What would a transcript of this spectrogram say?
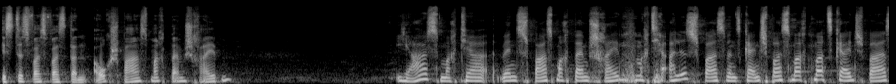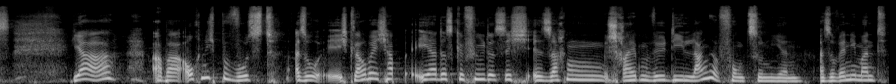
Ist das was, was dann auch Spaß macht beim Schreiben? Ja, es macht ja, wenn es Spaß macht beim Schreiben, macht ja alles Spaß. Wenn es keinen Spaß macht, macht es keinen Spaß. Ja, aber auch nicht bewusst. Also ich glaube, ich habe eher das Gefühl, dass ich äh, Sachen schreiben will, die lange funktionieren. Also wenn jemand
